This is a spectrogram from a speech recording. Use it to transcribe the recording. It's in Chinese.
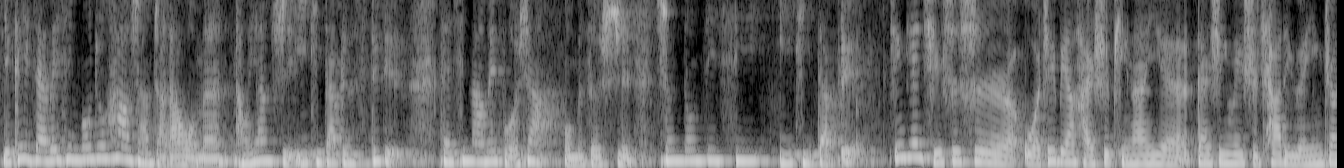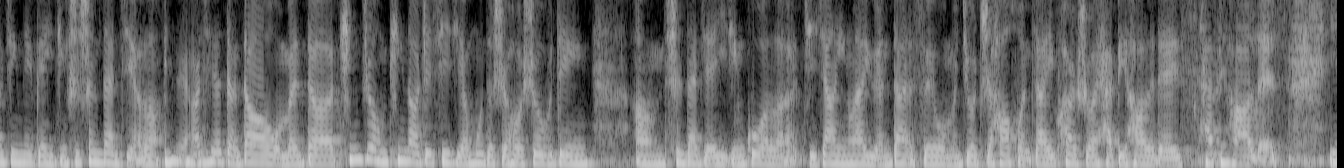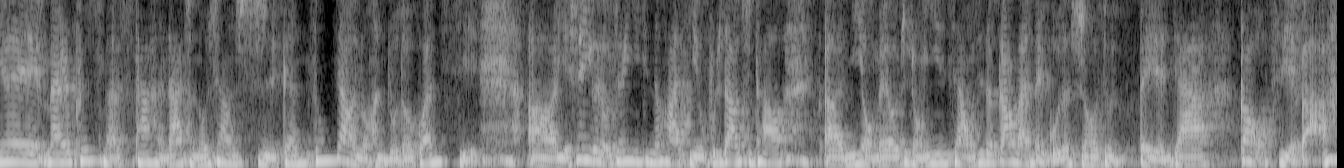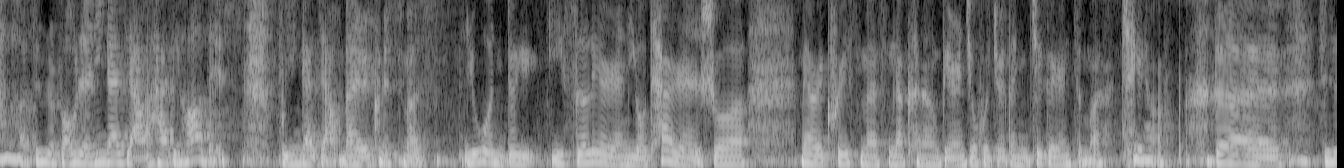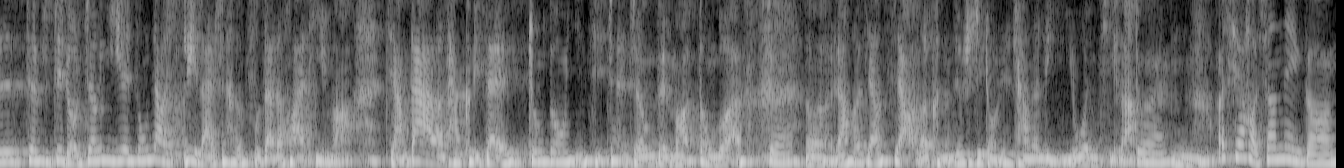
也可以在微信公众号上找到我们，同样是 etw studio。在新浪微博上，我们则是声东击西 etw。今天其实是我这边还是平安夜，但是因为时差的原因，张静那边已经是圣诞节了。对，而且等到我们的听众听到这期节目的时候，说不定。嗯，圣诞节已经过了，即将迎来元旦，所以我们就只好混在一块儿说 Happy Holidays，Happy Holidays。因为 Merry Christmas 它很大程度上是跟宗教有很多的关系，啊，也是一个有争议性的话题。我不知道徐涛，呃，你有没有这种印象？我记得刚来美国的时候就被人家告诫吧，就是逢人应该讲 Happy Holidays，不应该讲 Merry Christmas。如果你对以色列人、犹太人说。Merry Christmas，那可能别人就会觉得你这个人怎么这样？对，其实就是这种争议，因为宗教历来是很复杂的话题嘛。讲大了，它可以在中东引起战争，对吗？动乱。对，嗯，然后讲小了，可能就是这种日常的礼仪问题了。对，嗯，而且好像那个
